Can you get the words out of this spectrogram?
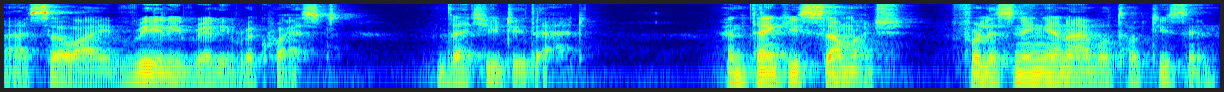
Uh, so I really, really request that you do that. And thank you so much for listening, and I will talk to you soon.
